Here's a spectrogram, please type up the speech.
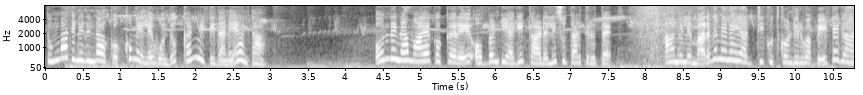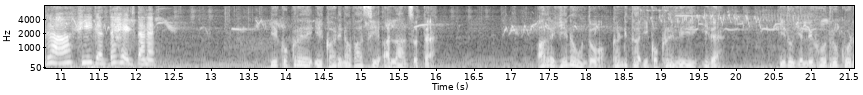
ತುಂಬಾ ದಿನದಿಂದ ಆ ಕೊಕ್ಕು ಮೇಲೆ ಒಂದು ಕಣ್ಣಿಟ್ಟಿದ್ದಾನೆ ಅಂತ. ಒಂದಿನ ಮಾಯಾ ಕೊಕ್ಕರೆ ಒಬ್ಬಂಟಿಯಾಗಿ ಕಾಡಲ್ಲಿ ಸುತ್ತಾಡ್ತಿರುತ್ತೆ. ಆಮೇಲೆ ಮರದ ಮೇಲೆ ಹತ್ತಿ ಕುತ್ಕೊಂಡಿರುವ ಬೇಟೆಗಾರ ಹೀಗಂತ ಹೇಳ್ತಾನೆ. ಈ ಕೊಕ್ಕರೆ ಈ ಕಾಡಿನ ವಾಸಿ ಅಲ್ಲ ಅನ್ಸುತ್ತೆ. ಆದ್ರೆ ಏನೋ ಒಂದು ಖಂಡಿತ ಈ ಕೊಕ್ಕರೆಯಲ್ಲಿ ಇದೆ. ಇದು ಎಲ್ಲಿ ಹೋದ್ರೂ ಕೂಡ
